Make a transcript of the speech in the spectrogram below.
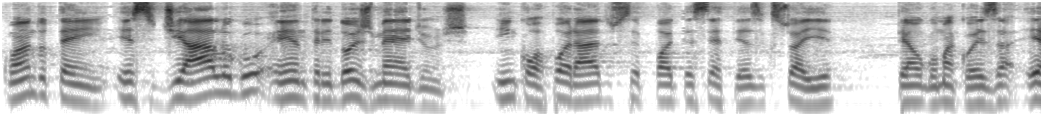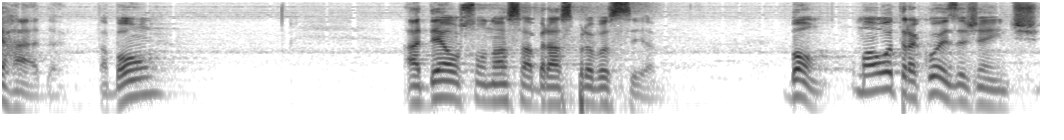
quando tem esse diálogo entre dois médiums incorporados, você pode ter certeza que isso aí tem alguma coisa errada, tá bom? Adelson, nosso abraço para você. Bom, uma outra coisa, gente,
